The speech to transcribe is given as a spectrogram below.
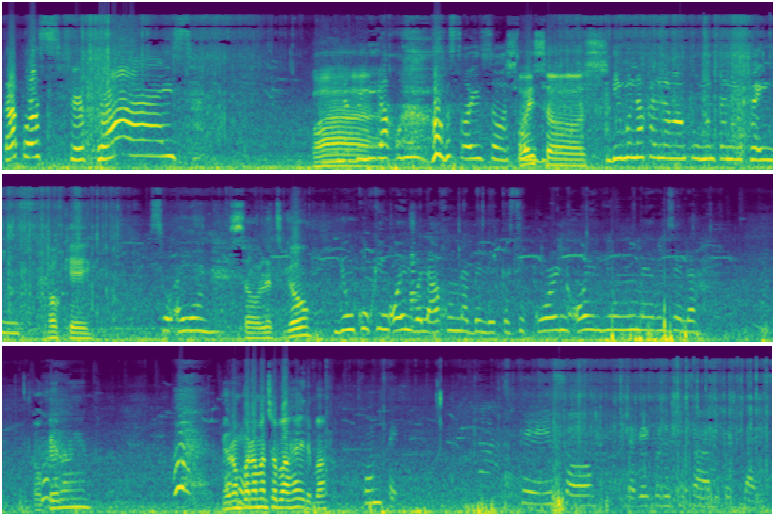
Tapos, surprise! Nabili ako ng soy sauce. Soy sauce. Hindi mo na kailangan pumunta ng Chinese. Okay. So, ayan. So, let's go. Yung cooking oil, wala akong nabili kasi corn oil yung meron sila. Okay lang yun. Meron pa naman sa bahay, di ba? Konti. Okay, so, lagay ko na siya sa liquid rice.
